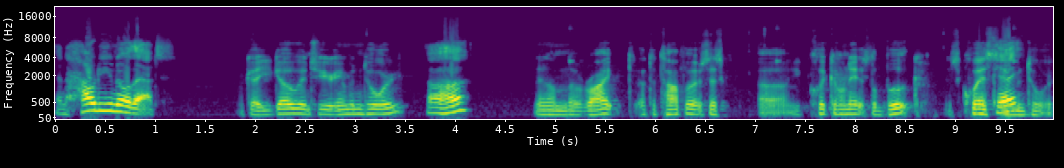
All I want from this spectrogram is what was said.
and how do you know that? Okay, you go into your inventory. Uh huh. Then on the right at the top of it, it says, uh, you click on it, it's the book, it's quest Okay. inventory.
